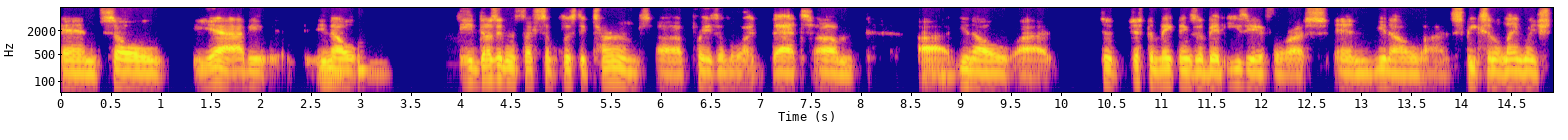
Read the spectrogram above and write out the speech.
And so yeah i mean you know he does it in such simplistic terms uh praise the lord that um uh you know uh to just to make things a bit easier for us and you know uh, speaks in a language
